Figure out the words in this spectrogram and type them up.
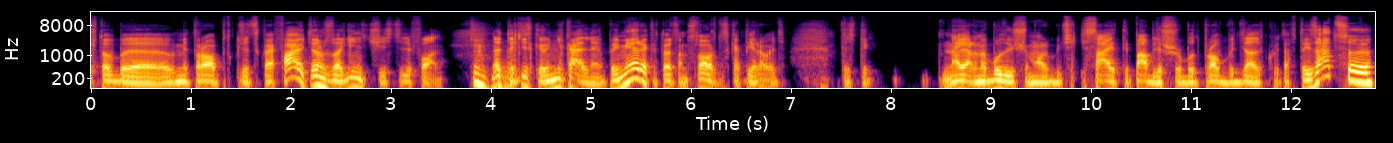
чтобы в метро подключиться к Wi-Fi, тебе нужно залогиниться через телефон. Ну, это такие, скорее, уникальные примеры, которые там сложно скопировать. То есть ты наверное, в будущем, может быть, всякие сайты, паблишеры будут пробовать делать какую-то авторизацию.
